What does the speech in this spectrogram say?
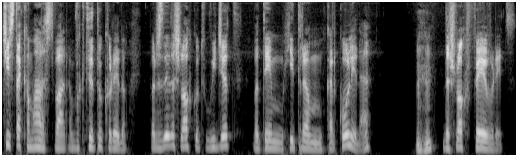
čista kamala stvar, ampak to je to koredo. Pač zdaj daš lahko kot widget v tem hitrem karkoli, ne? Uh -huh. daš lahko favorites.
